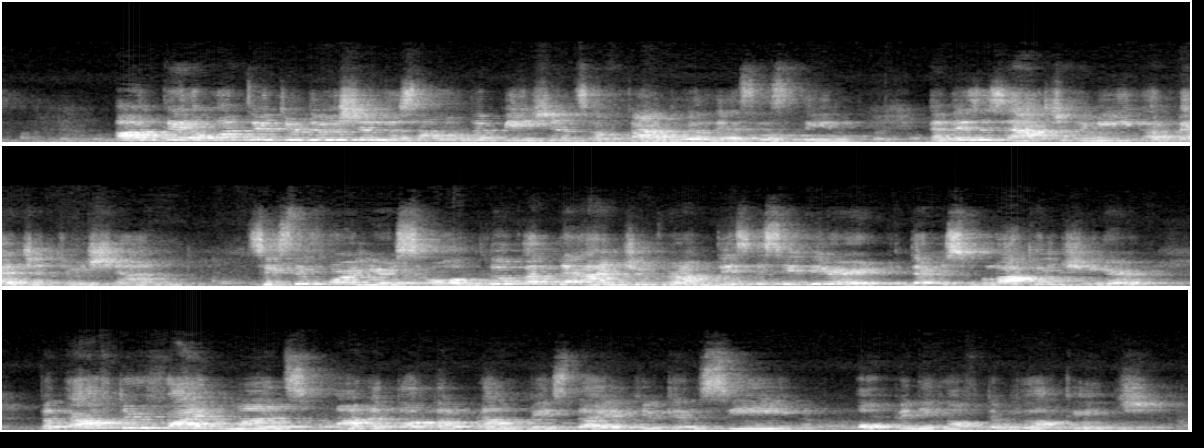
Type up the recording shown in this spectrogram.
Okay, I want to introduce you to some of the patients of Caldwell Esselstyn. And this is actually a pediatrician, 64 years old. Look at the angiogram. This is severe. There is blockage here. But after five months on a total plant-based diet, you can see opening of the blockage.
